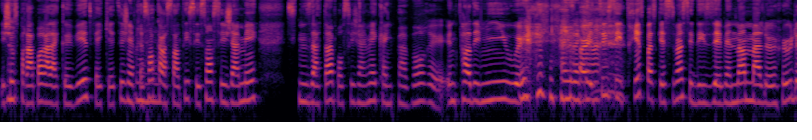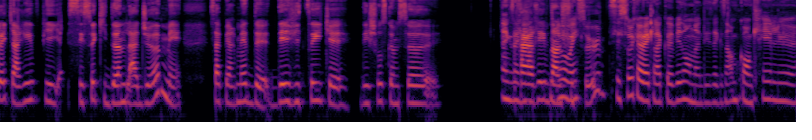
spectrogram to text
des choses par rapport à la COVID. Fait que, tu sais, j'ai l'impression mm-hmm. qu'en santé, c'est ça, on sait jamais ce qui nous attend, on sait jamais quand il peut y avoir euh, une pandémie ou tu sais, c'est triste parce que souvent, c'est des événements malheureux, là, qui arrivent puis c'est ça qui donne la job, mais ça permet d'éviter que des choses comme ça Exactement. ça arrive dans le futur. C'est sûr qu'avec la COVID, on a des exemples concrets. Là.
